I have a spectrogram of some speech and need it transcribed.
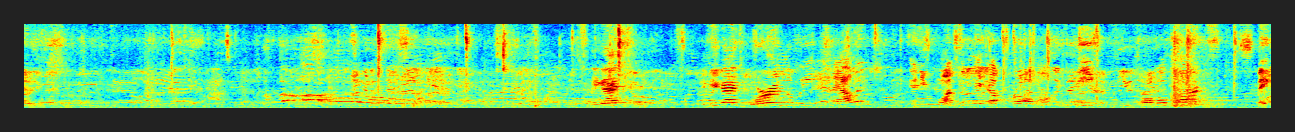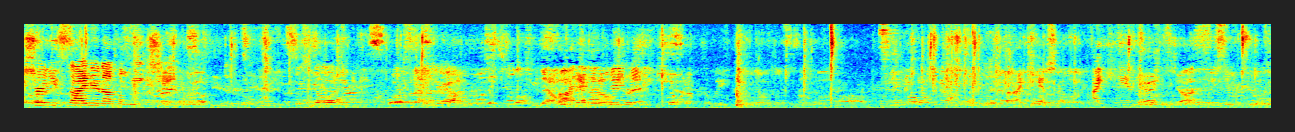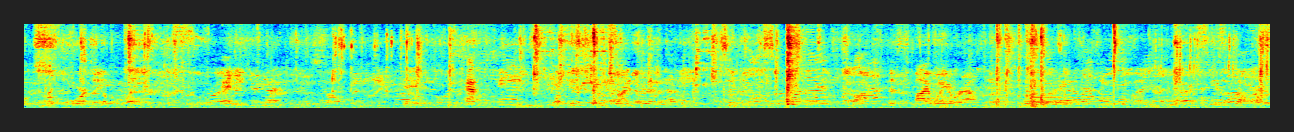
Hey guys, if you guys were in the League Challenge and you want to pick up promo, these promo cards, make sure you sign in on the league sheets. Yeah, we have no showing up the league. But I can't, I can't just report the players. Anything. They have to be signed up. This is my way around it. We.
